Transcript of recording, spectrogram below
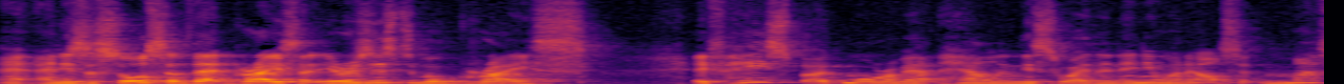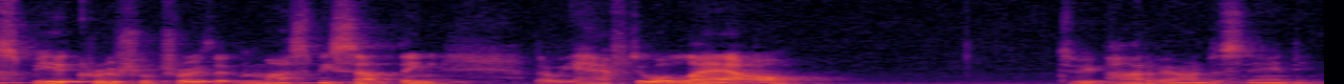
and is the source of that grace, that irresistible grace, if he spoke more about hell in this way than anyone else, it must be a crucial truth. It must be something that we have to allow to be part of our understanding.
